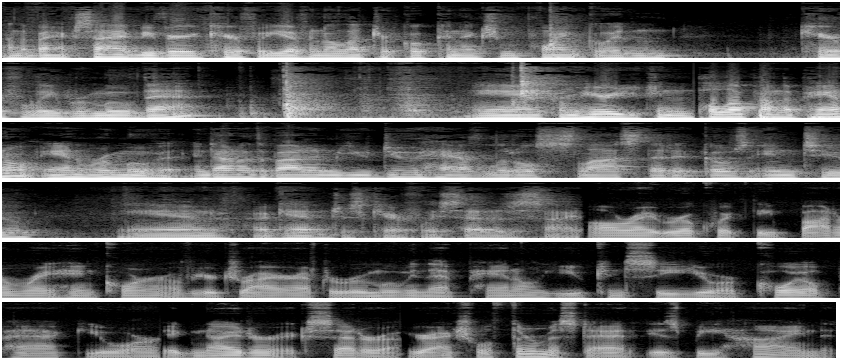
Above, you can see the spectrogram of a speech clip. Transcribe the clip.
on the back side, be very careful. You have an electrical connection point. Go ahead and carefully remove that. And from here, you can pull up on the panel and remove it. And down at the bottom, you do have little slots that it goes into and again, just carefully set it aside. All right, real quick, the bottom right hand corner of your dryer after removing that panel, you can see your coil pack, your igniter, etc. Your actual thermostat is behind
